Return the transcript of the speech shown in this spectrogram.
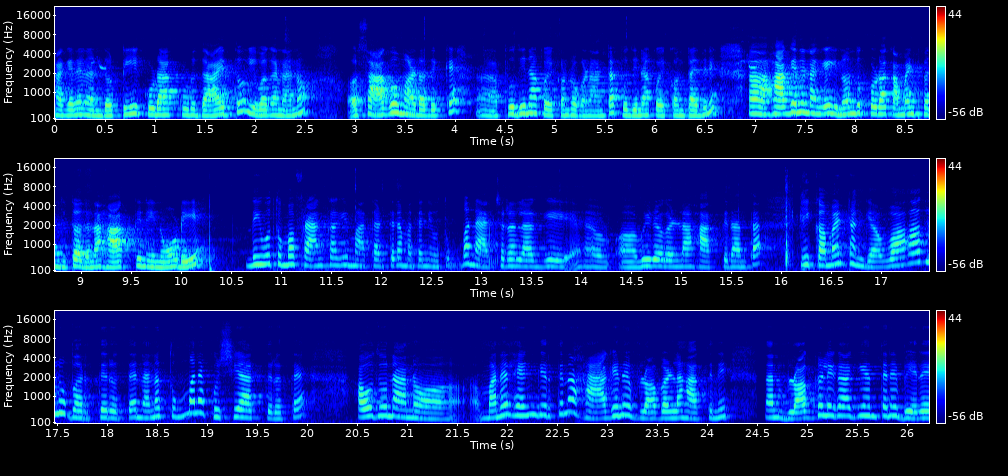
ಹಾಗೆಯೇ ನಂದು ಟೀ ಕೂಡ ಕುಡ್ದಾಯಿತು. ಇವಾಗ ನಾನು ಸಾಗು ಮಾಡೋದಕ್ಕೆ ಪುದೀನ ಕೊಯ್ಕೊಂಡು ಹೋಗೋಣ ಅಂತ ಪುದೀನ ಕೊಯ್ಕೊತಾ ಇದ್ದೀನಿ. ಹಾಗೆಯೇ ನನಗೆ ಇನ್ನೊಂದು ಕೂಡ ಕಮೆಂಟ್ ಬಂದಿತ್ತು, ಅದನ್ನು ಹಾಕ್ತೀನಿ ನೋಡಿ. ನೀವು ತುಂಬ ಫ್ರ್ಯಾಂಕಾಗಿ ಮಾತಾಡ್ತೀರಾ, ಮತ್ತು ನೀವು ತುಂಬ ನ್ಯಾಚುರಲ್ ಆಗಿ ವೀಡಿಯೋಗಳನ್ನ ಹಾಕ್ತೀರಾ ಅಂತ. ಈ ಕಮೆಂಟ್ ಹಂಗೆ ಯಾವಾಗಲೂ ಬರ್ತಿರುತ್ತೆ, ನನಗೆ ತುಂಬಾ ಖುಷಿ ಆಗ್ತಿರುತ್ತೆ. ಹೌದು, ನಾನು ಮನೇಲಿ ಹೆಂಗಿರ್ತೀನೋ ಹಾಗೇ ವ್ಲಾಗ್ಗಳನ್ನ ಹಾಕ್ತೀನಿ. ನಾನು ವ್ಲಾಗ್ಗಳಿಗಾಗಿ ಅಂತಲೇ ಬೇರೆ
